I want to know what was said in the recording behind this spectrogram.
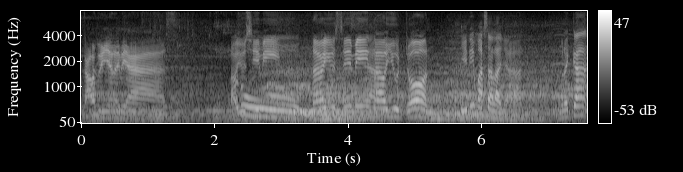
Calvin Jeremias. Now you see me. Now you see me. Ya. Now you don't. Ini masalahnya mereka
